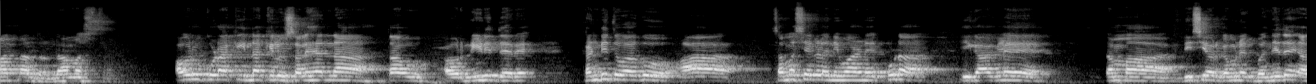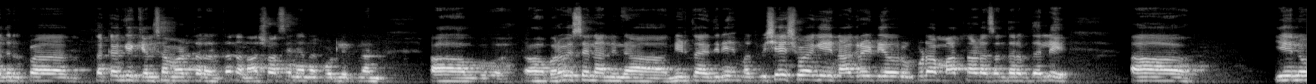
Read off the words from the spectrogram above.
ಮಾತನಾಡಿದ್ರು ಗ್ರಾಮಸ್ಥರು. ಅವರು ಕೂಡ ಇನ್ನೂ ಕೆಲವು ಸಲಹೆಯನ್ನು ತಾವು ಅವ್ರು ನೀಡಿದ್ದೇವೆ ಖಂಡಿತವಾಗೂ ಆ ಸಮಸ್ಯೆಗಳ ನಿವಾರಣೆ ಕೂಡ ಈಗಾಗಲೇ ನಮ್ಮ ಡಿ ಸಿ ಅವ್ರ ಗಮನಕ್ಕೆ ಬಂದಿದೆ. ಅದ್ರ ಪ, ತಕ್ಕಂಗೆ ಕೆಲಸ ಮಾಡ್ತಾರಂತ ನಾನು ಆಶ್ವಾಸನೆಯನ್ನು ಕೊಡ್ಲಿಕ್ಕೆ ನಾನು ಭರವಸೆ ನಾನು ನೀಡ್ತಾ ಇದ್ದೀನಿ. ಮತ್ತು ವಿಶೇಷವಾಗಿ ನಾಗರೆಡ್ಡಿ ಅವರು ಕೂಡ ಮಾತನಾಡೋ ಸಂದರ್ಭದಲ್ಲಿ ಏನು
